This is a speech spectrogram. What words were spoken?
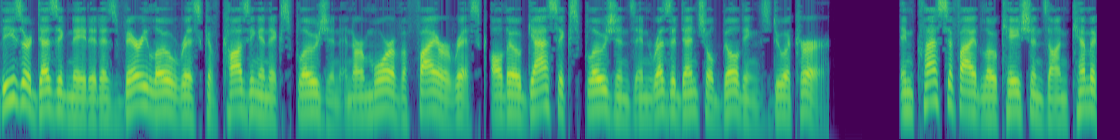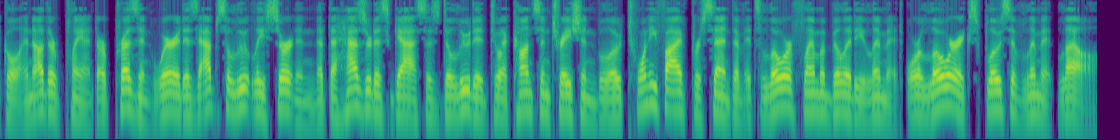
These are designated as very low risk of causing an explosion and are more of a fire risk although gas explosions in residential buildings do occur. In classified locations on chemical and other plant are present where it is absolutely certain that the hazardous gas is diluted to a concentration below 25% of its lower flammability limit or lower explosive limit LEL.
